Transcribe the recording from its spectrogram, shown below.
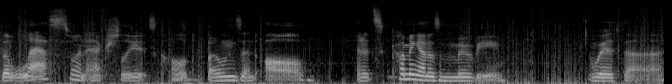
the last one actually it's called Bones and All. And it's coming out as a movie with uh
